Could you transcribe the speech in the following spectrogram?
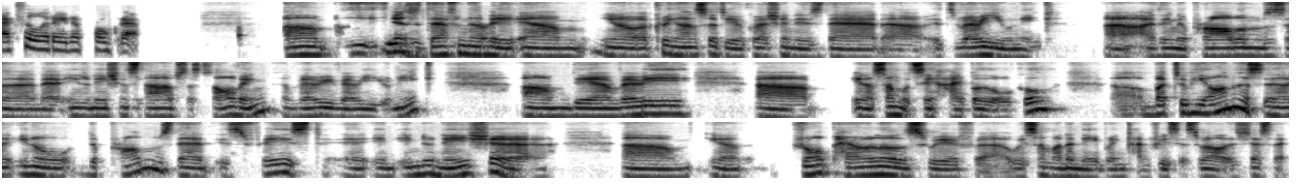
accelerator program? Um, yes, definitely. Um, you know, a quick answer to your question is that uh, it's very unique. Uh, I think the problems uh, that Indonesian startups are solving are very, very unique. Um, they are very, uh, you know, some would say hyper local. Uh, but to be honest, uh, you know, the problems that is faced in Indonesia, um, you know, draw parallels with uh, with some other neighboring countries as well. It's just that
